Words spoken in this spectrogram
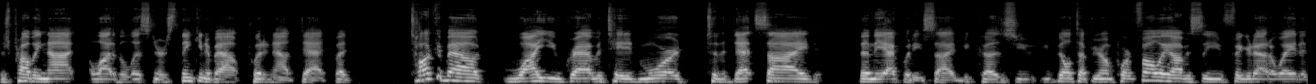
there's probably not a lot of the listeners thinking about putting out debt. But talk about why you've gravitated more to the debt side than the equity side because you you built up your own portfolio. Obviously, you figured out a way to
